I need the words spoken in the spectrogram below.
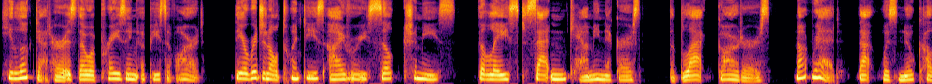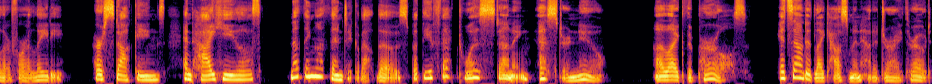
He looked at her as though appraising a piece of art. The original 20s ivory silk chemise, the laced satin cami knickers, the black garters, not red, that was no color for a lady, her stockings and high heels, nothing authentic about those, but the effect was stunning, Esther knew. I like the pearls. It sounded like Houseman had a dry throat.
